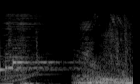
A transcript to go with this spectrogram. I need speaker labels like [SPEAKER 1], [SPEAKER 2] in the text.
[SPEAKER 1] you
